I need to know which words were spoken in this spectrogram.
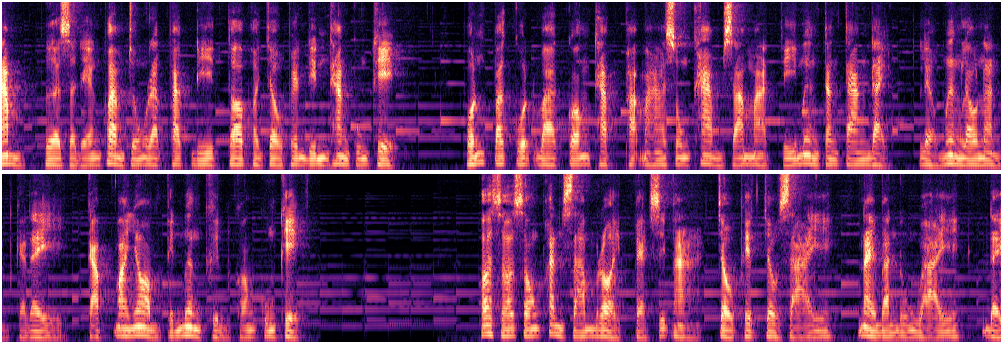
นํเพื่อแสดงความจงรักภักดีต่อพระเจ้าแผ่นดินทั้งกรุงเทพผลปรากฏว่ากองทัพพระมหาสงครามสามารถตีเมืองต่างๆได้แล้วเมืองเหล่านั้นก็ได้กลับมาย่อมเป็นเมืองขึ้นของกรุงเทพพศ 2385 เจ้าเพชรเจ้าสายนายบันดงหวาย ได้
